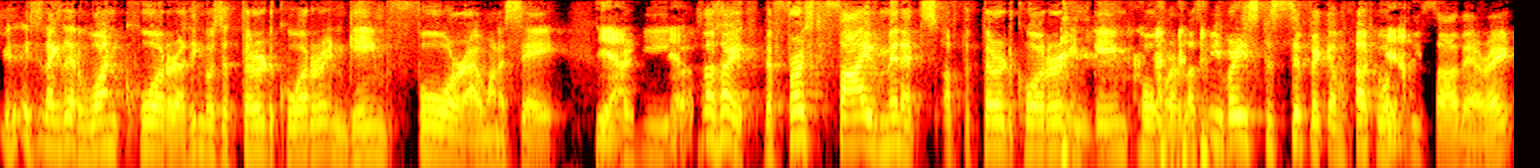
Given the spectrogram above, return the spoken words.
it's like that one quarter. I think it was the third quarter in Game Four. I want to say. Yeah. He, yeah. Oh, sorry, the first five minutes of the third quarter in Game Four. Let's be very specific about what yeah. we saw there, right?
